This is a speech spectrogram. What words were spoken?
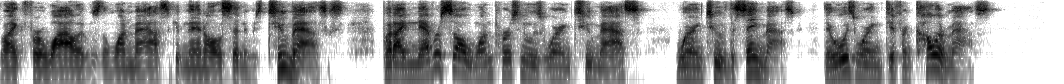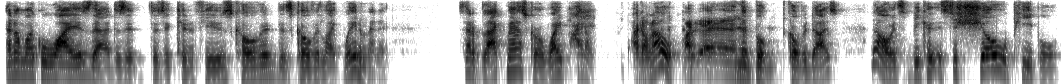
like for a while it was the one mask and then all of a sudden it was two masks but i never saw one person who was wearing two masks wearing two of the same mask. They were always wearing different color masks. And i'm like well why is that? Does it does it confuse covid? Does covid like wait a minute is that a black mask or a white? I don't I don't know. And then boom, COVID dies. No, it's because it's to show people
